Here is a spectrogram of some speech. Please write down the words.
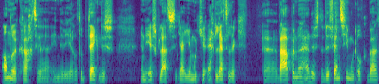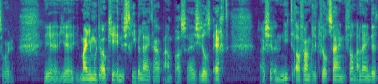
andere krachten in de wereld. Dat betekent dus in de eerste plaats, ja, je moet je echt letterlijk eh, wapenen. Hè? Dus de defensie moet opgebouwd worden. Je, je, maar je moet ook je industriebeleid daarop aanpassen. Hè? Dus je wilt echt, als je niet afhankelijk wilt zijn van alleen de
